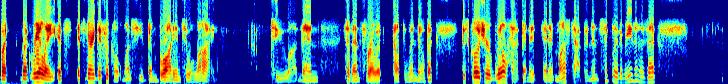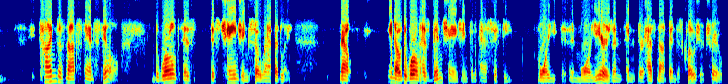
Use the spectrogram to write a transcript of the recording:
But but really it's it's very difficult once you've been brought into a lie to uh, then to then throw it out the window. But disclosure will happen it, and it must happen. And simply the reason is that time does not stand still. The world is is changing so rapidly. Now you know the world has been changing for the past 50 more and more years, and, and there has not been disclosure. True,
